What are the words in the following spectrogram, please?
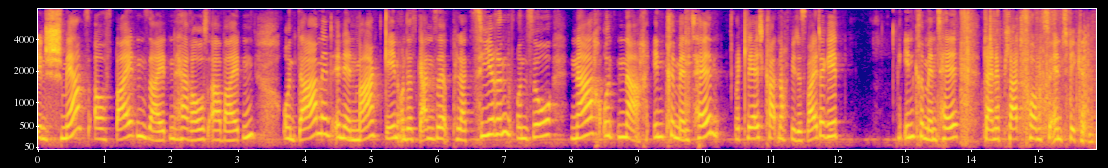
den Schmerz auf beiden Seiten herausarbeiten und damit in den Markt gehen und das Ganze platzieren und so nach und nach inkrementell erkläre ich gerade noch, wie das weitergeht inkrementell deine Plattform zu entwickeln.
